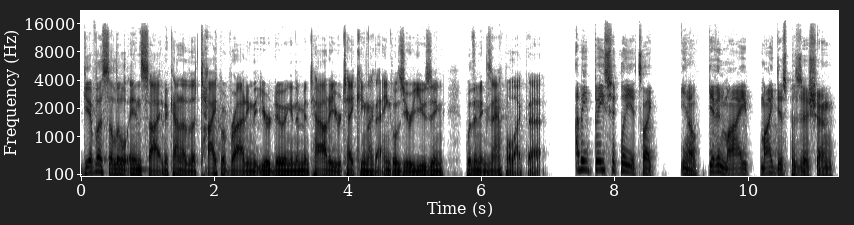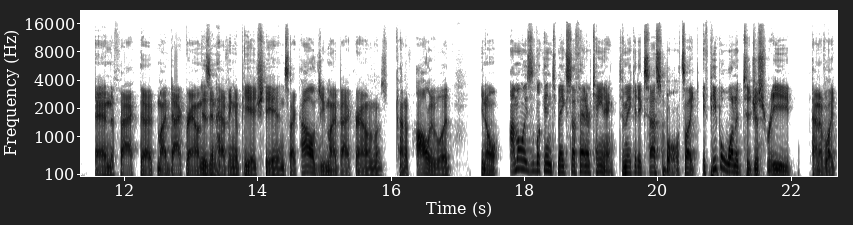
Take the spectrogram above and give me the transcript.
give us a little insight into kind of the type of writing that you're doing and the mentality you're taking, like the angles you're using with an example like that. I mean, basically, it's like, you know, given my my disposition And the fact that my background isn't having a PhD in psychology, my background was kind of Hollywood. You know, I'm always looking to make stuff entertaining, to make it accessible. It's like if people wanted to just read kind of like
